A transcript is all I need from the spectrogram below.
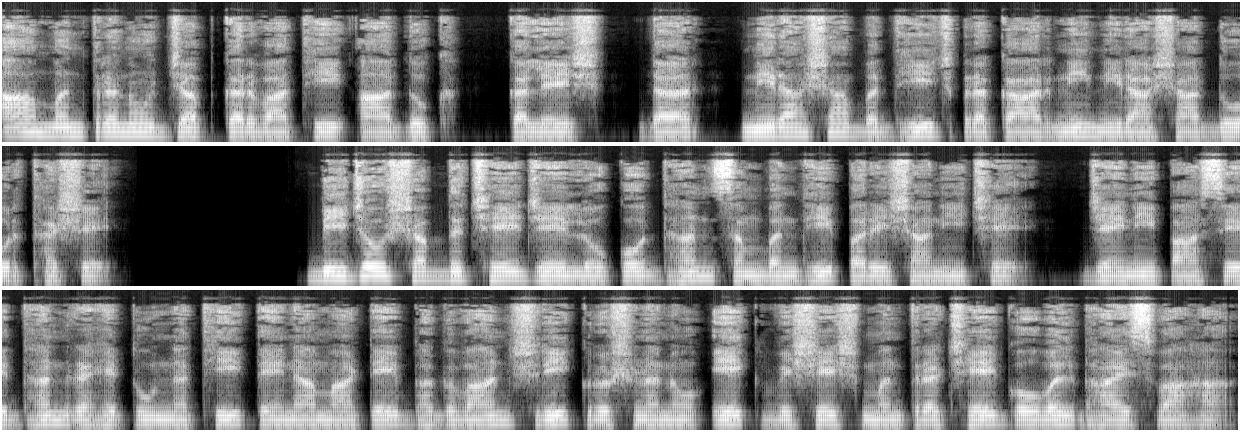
આ મંત્રનો જપ કરવાથી આ દુઃખ, કલેશ, ડર, નિરાશા બધી જ પ્રકારની નિરાશા દૂર થશે. બીજો શબ્દ છે જે લોકો ધન સંબંધી પરેશાની છે, જેની પાસે ધન રહેતું નથી તેના માટે ભગવાન શ્રી કૃષ્ણનો એક વિશેષ મંત્ર છે ગોવલભાઈ સ્વાહા.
